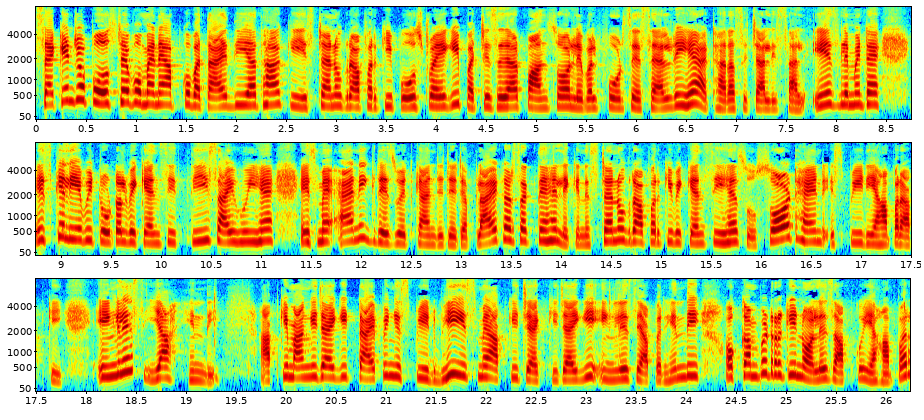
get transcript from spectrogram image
सेकेंड जो पोस्ट है, वो मैंने आपको बता दिया था कि स्टेनोग्राफर की पोस्ट रहेगी। पच्चीस हज़ार पाँच सौ लेवल फोर से सैलरी है, अठारह से चालीस साल एज लिमिट है। इसके लिए भी टोटल वैकेंसी तीस आई हुई है। इसमें एनी ग्रेजुएट कैंडिडेट अप्लाई कर सकते हैं, लेकिन स्टेनोग्राफर की वैकेंसी है सो शॉर्ट हैंड स्पीड यहाँ पर आपकी इंग्लिश या हिंदी आपकी मांगी जाएगी टाइपिंग स्पीड भी इसमें आपकी चेक की जाएगी इंग्लिश या फिर हिंदी और कंप्यूटर की नॉलेज आपको यहाँ पर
